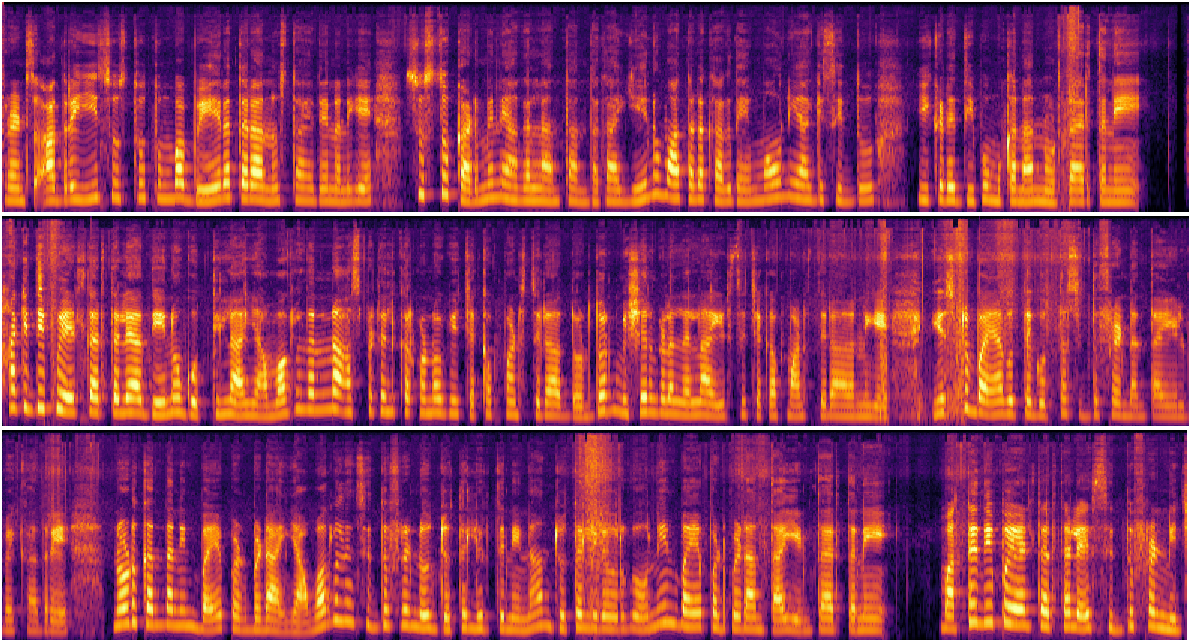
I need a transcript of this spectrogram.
ಫ್ರೆಂಡ್ಸ್ ಆದರೆ ಈ ಸುಸ್ತು ತುಂಬ ಬೇರೆ ಥರ ಅನ್ನಿಸ್ತಾ ಇದೆ ನನಗೆ. ಸುಸ್ತು ಕಡಿಮೆನೇ ಆಗಲ್ಲ ಅಂತ ಅಂದಾಗ ಏನು ಮಾತಾಡೋಕ್ಕಾಗದೆ ಮೌನಿಯಾಗಿ ಸಿದ್ದು ಈ ಕಡೆ ದೀಪು ಮುಖನ ನೋಡ್ತಾ ಇರ್ತಾನೆ. ಹಾಗೆ ದೀಪು ಹೇಳ್ತಾ ಇರ್ತಾಳೆ, ಅದೇನೋ ಗೊತ್ತಿಲ್ಲ. ಯಾವಾಗಲೂ ನನ್ನನ್ನು ಹಾಸ್ಪಿಟಲ್ಗೆ ಕರ್ಕೊಂಡೋಗಿ ಚೆಕಪ್ ಮಾಡಿಸ್ತೀರಾ? ದೊಡ್ಡ ದೊಡ್ಡ ಮಿಷನ್ಗಳಲ್ಲೆಲ್ಲ ಇರಿಸಿ ಚೆಕಪ್ ಮಾಡಿಸ್ತೀರಾ ನನಗೆ? ಎಷ್ಟು ಭಯ ಆಗುತ್ತೆ ಗೊತ್ತಾ ಸಿದ್ದು ಫ್ರೆಂಡ್ ಅಂತ ಹೇಳ್ಬೇಕಾದ್ರೆ? ನೋಡಕ್ಕಂತ ನೀನು ಭಯ ಪಡಬೇಡ. ಯಾವಾಗಲೂ ನೀನು ಸಿದ್ದು ಫ್ರೆಂಡು ಜೊತೆಲಿರ್ತೀನಿ ನಾನು ಜೊತೆಲಿರೋವರೆಗೂ ನೀನು ಭಯ ಪಡಬೇಡ ಅಂತ ಹೇಳ್ತಾ ಇರ್ತಾನೆ. ಮತ್ತೆ ದೀಪ ಹೇಳ್ತಾ ಇರ್ತಾಳೆ, ಸಿದ್ದು ಫ್ರೆಂಡ್ ನಿಜ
